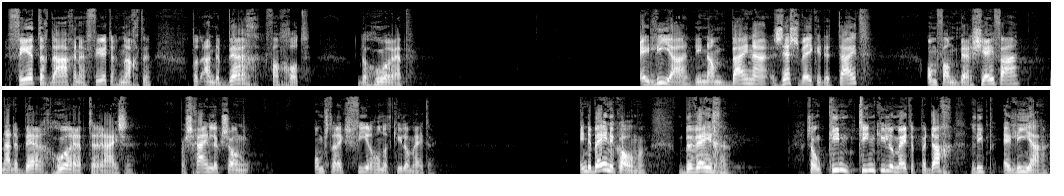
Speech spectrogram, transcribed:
veertig dagen en veertig nachten tot aan de berg van God, de Horeb. Elia die nam bijna zes weken de tijd om van Beersheba naar de berg Horeb te reizen. Waarschijnlijk zo'n omstreeks 400 kilometer. In de benen komen, bewegen. Zo'n 10 kilometer per dag liep Elia.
